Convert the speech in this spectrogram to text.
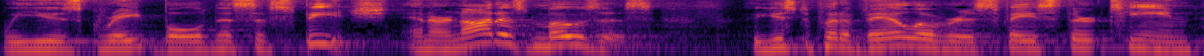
we use great boldness of speech and are not as Moses, who used to put a veil over his face, 13,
